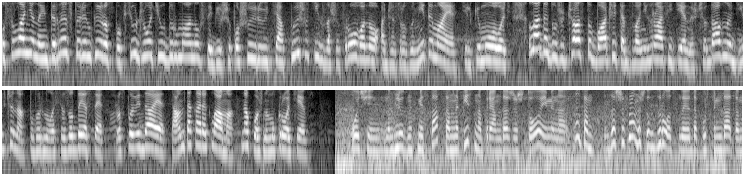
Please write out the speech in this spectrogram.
Посилання на інтернет-сторінки розповсюджувачів дурману все більше поширюються. Пишуть їх зашифровано, адже зрозуміти має тільки молодь. Лада дуже часто бачить так звані графіті. Нещодавно дівчина повернулася з Одеси. Розповідає, там така реклама на кожному кроці. очень в людных местах там написано прям даже что именно, ну там зашифровано, что взрослые, допустим, да, там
